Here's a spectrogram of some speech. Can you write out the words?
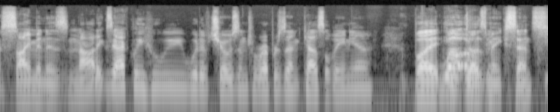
Simon is not exactly who we would have chosen to represent Castlevania, but Well, it uh, does make sense.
